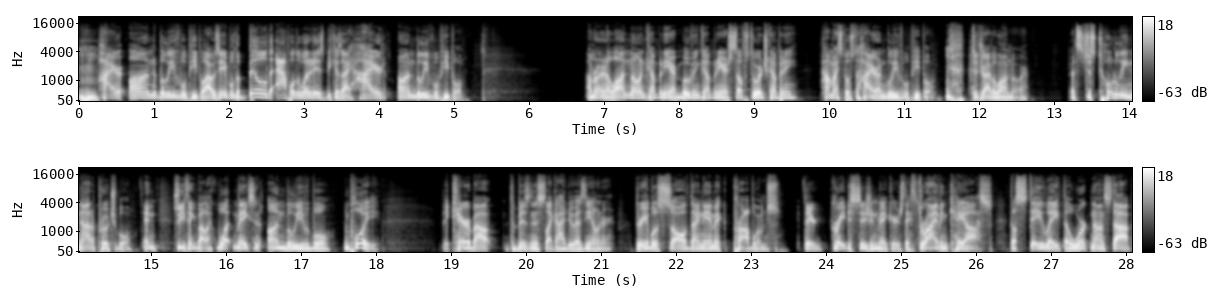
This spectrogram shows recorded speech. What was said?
mm-hmm. hire unbelievable people. I was able to build Apple to what it is because I hired unbelievable people. I'm running a lawn mowing company or a moving company or a self storage company. How am I supposed to hire unbelievable people to drive a lawnmower? That's just totally not approachable. And so you think about like what makes an unbelievable employee? They care about the business like I do as the owner. They're able to solve dynamic problems. They're great decision makers. They thrive in chaos. They'll stay late. They'll work nonstop.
